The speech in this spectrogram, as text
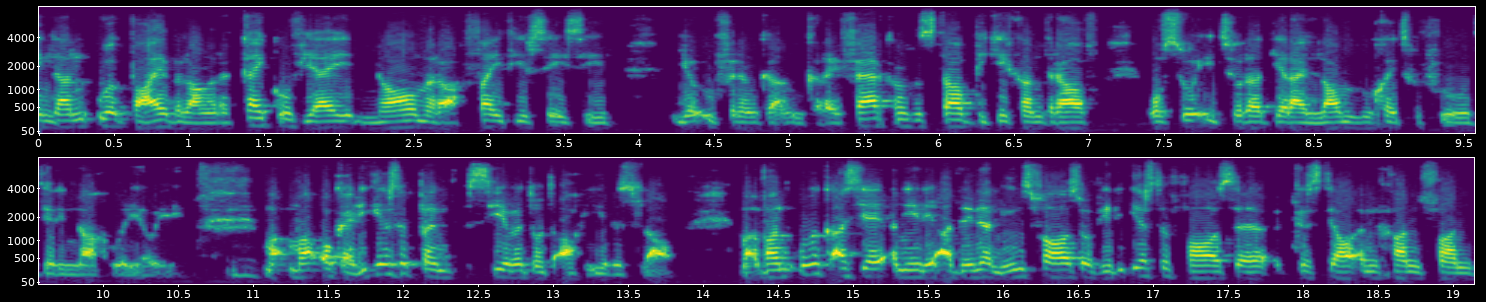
en dan ook baie belangrik kyk of jy namiddag 5 uur 6 uur jou oefening kan inkry ver kan gestap bietjie gaan draf of so iets sodat jy daai lam moegheidsgevoel deur die nag oor jou het maar maar okay die eerste punt 7 tot 8 ure slaap. Maar want ook as jy in hierdie adrenalienfase of hierdie eerste fase kristel ingaan van 'n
